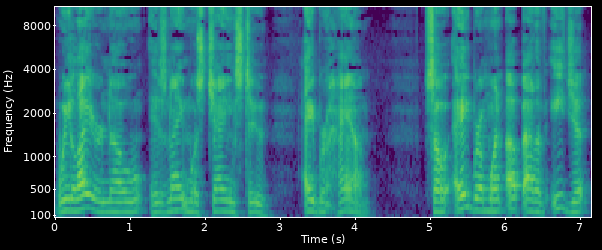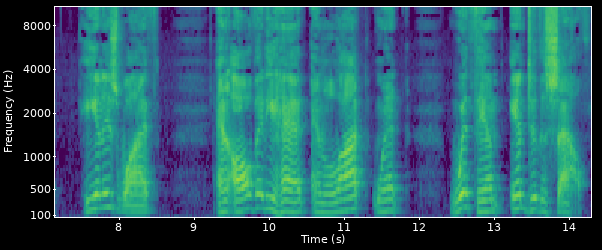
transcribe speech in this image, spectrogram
we later know his name was changed to Abraham. So Abram went up out of Egypt, he and his wife, and all that he had, and Lot went with him into the south.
